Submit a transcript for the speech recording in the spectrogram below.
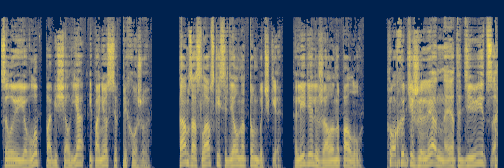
Целую ее в лоб, пообещал я и понесся в прихожую. Там Заславский сидел на тумбочке. Лидия лежала на полу. «Ох и тяжеленная эта девица!»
